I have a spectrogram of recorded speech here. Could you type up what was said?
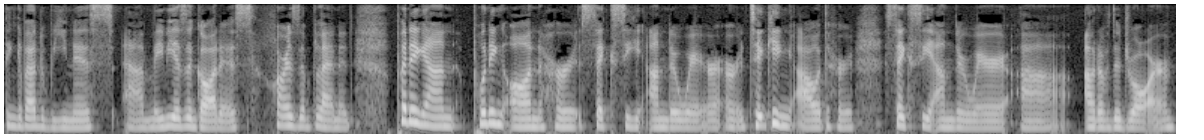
think about Venus uh, maybe as a goddess or as a planet putting on putting on her sexy underwear or taking out her sexy underwear uh, out of the drawer.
